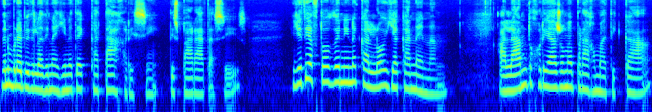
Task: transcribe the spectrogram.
Δεν πρέπει δηλαδή να γίνεται κατάχρηση της παράτασης, γιατί αυτό δεν είναι καλό για κανέναν. Αλλά αν το χρειάζομαι πραγματικά,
